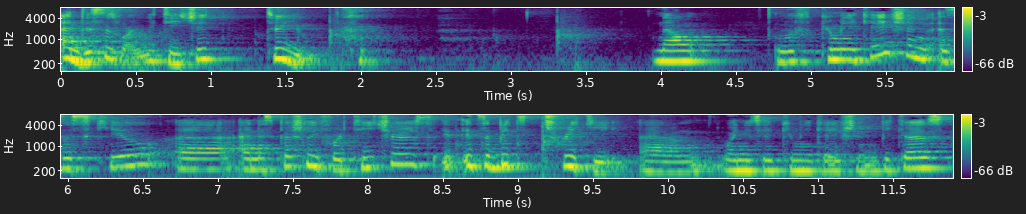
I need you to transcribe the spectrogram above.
and this is why we teach it to you. now, with communication as a skill, uh, and especially for teachers, it, it's a bit tricky um, when you take communication because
